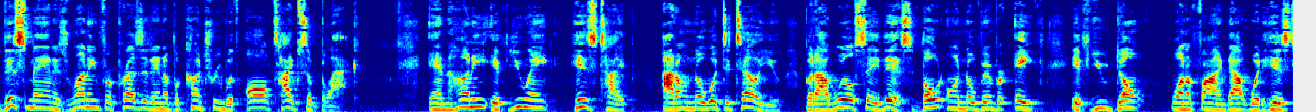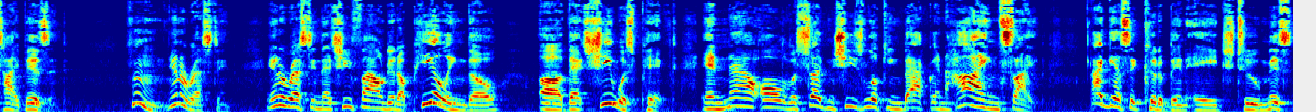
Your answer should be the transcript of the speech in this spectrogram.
This man is running for president of a country with all types of black. And honey, if you ain't his type, I don't know what to tell you, but I will say this vote on November 8th if you don't want to find out what his type isn't. Hmm, interesting. Interesting that she found it appealing, though, uh, that she was picked. And now all of a sudden she's looking back in hindsight. I guess it could have been age too. Miss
